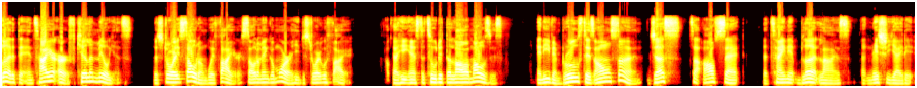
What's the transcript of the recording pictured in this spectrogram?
flooded the entire earth, killing millions, destroyed Sodom with fire. Sodom and Gomorrah, he destroyed with fire. Okay, he instituted the law of Moses and even bruised his own son just to offset the tainted bloodlines initiated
